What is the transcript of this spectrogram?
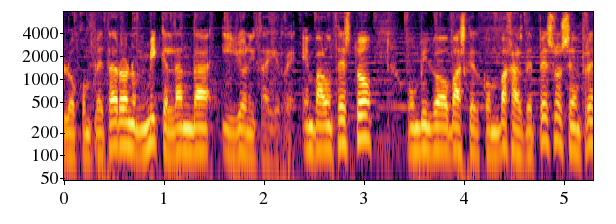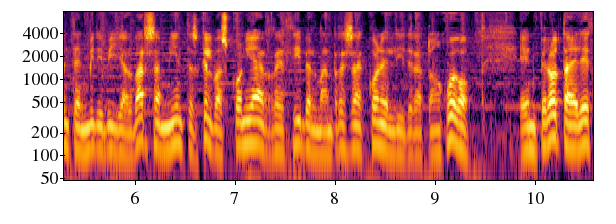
lo completaron Mikel Landa y Johnny Zaguirre. En baloncesto, un Bilbao Basket con bajas de peso se enfrenta en Miribilla al Barça, mientras que el Vasconia recibe el Manresa con el liderato en juego. En pelota, el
